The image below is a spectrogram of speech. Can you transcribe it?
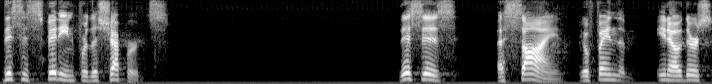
This is fitting for the shepherds. This is a sign. You'll find that, you know, there's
